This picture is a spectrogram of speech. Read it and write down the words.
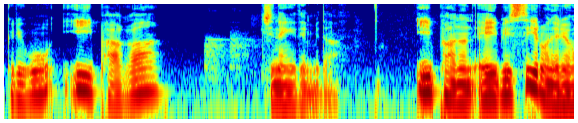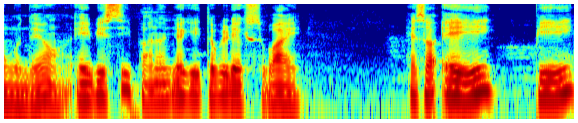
그리고 E파가 진행이 됩니다. E파는 ABC로 내려온 건데요. ABC파는 여기 WXY 해서 A, B,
